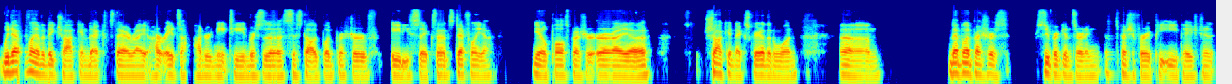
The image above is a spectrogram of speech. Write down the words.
we definitely have a big shock index there, right? Heart rate's 118 versus a systolic blood pressure of 86. That's definitely a, you know, pulse pressure or a uh, shock index greater than one. Um, that blood pressure is super concerning, especially for a PE patient.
